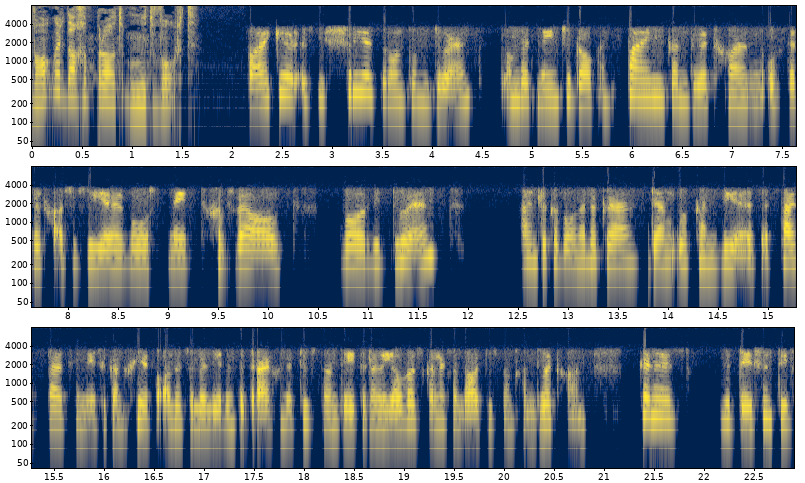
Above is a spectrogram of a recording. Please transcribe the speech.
waaroor daar gepraat moet word. Baie keer is die vrees rondom dood omdat mense dalk in pyn kan doodgaan of dat dit geassosieer word met geweld waar die dood eintlik 'n wonderlike ding ook kan wees. 'n Tydperk vir mense kan gee vir alles hulle lewensbedreigende toestand het en hulle heel waarskynlik van daardie toestand gaan doodgaan. Kinders moet definitief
